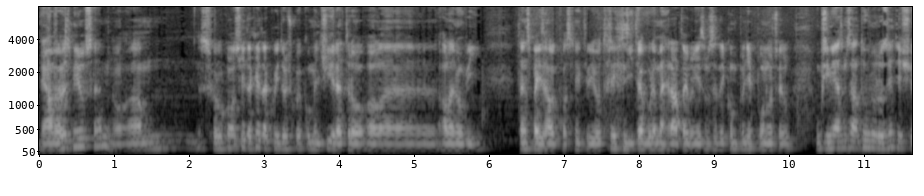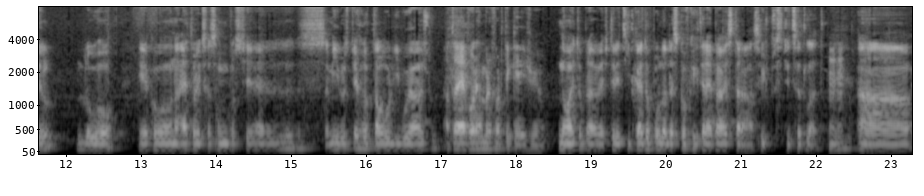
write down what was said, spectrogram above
Já ve vesmíru jsem, no a s okolností taky takový trošku jako menší retro, ale, ale nový. Ten Space Hulk vlastně, který ho tady zítra budeme hrát, tak do něj jsem se teď úplně ponořil. Upřímně, já jsem se na tu hru hrozně těšil, dlouho. Jako na E3 jsem prostě, jsem jí prostě hltal od vývojářů. A to je Warhammer 40k, že jo? No, je to právě 40, je to podle deskovky, která je právě stará, asi už přes 30 let. Mhm. A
